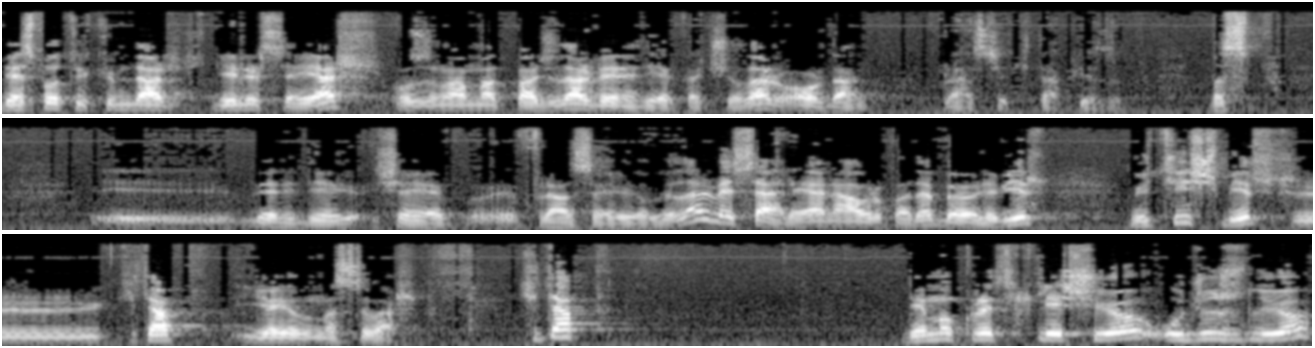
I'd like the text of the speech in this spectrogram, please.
despot hükümdar gelirse eğer o zaman matbaacılar Venedik'e kaçıyorlar. Oradan Fransızca kitap yazıp basıp e, Venedik'e şeye Fransa'ya yolluyorlar vesaire. Yani Avrupa'da böyle bir müthiş bir e, kitap yayılması var. Kitap demokratikleşiyor, ucuzluyor.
